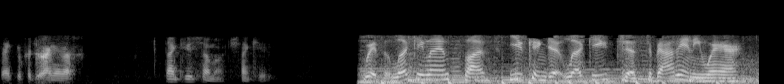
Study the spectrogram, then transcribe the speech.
Thank you for joining us. Thank you so much. Thank you. With the Lucky Land Slots, you can get lucky just about anywhere.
